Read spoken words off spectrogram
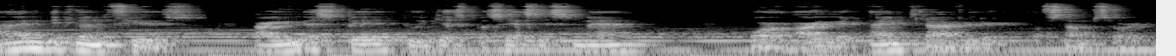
I'm a bit confused. Are you a spirit who just possessed this man? Or are you a time traveler of some sort?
